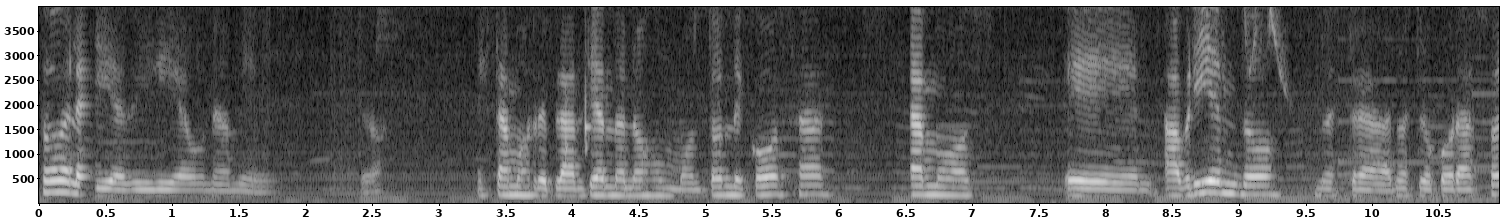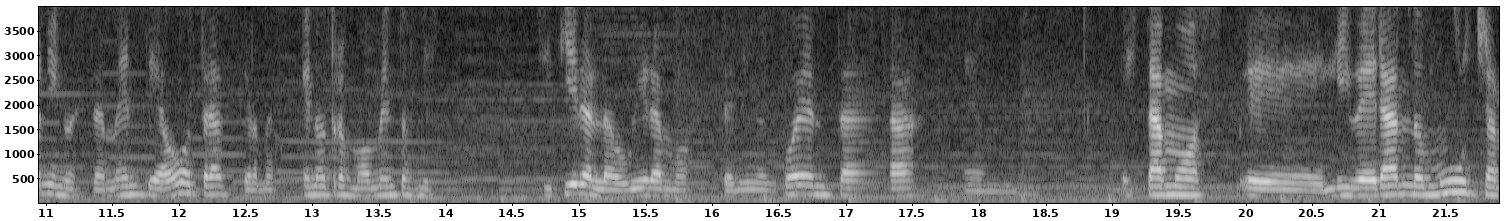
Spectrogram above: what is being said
toda la vida diría un amigo. Estamos replanteándonos un montón de cosas estamos eh, abriendo nuestro corazón y nuestra mente a otras, que a lo mejor en otros momentos ni siquiera la hubiéramos tenido en cuenta. Em, estamos eh, liberando mucha,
